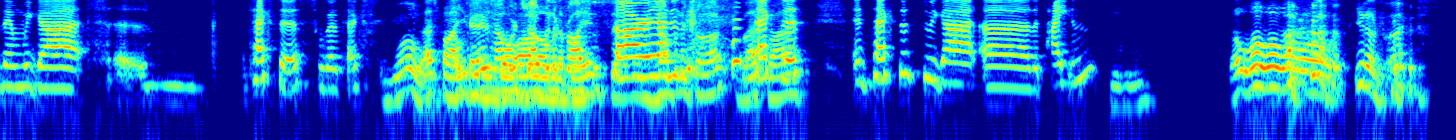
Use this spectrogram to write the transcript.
then we got uh, Texas. We'll go to Texas. Whoa. That's fine. You can Okay. just now go we're all jumping over the across the state. Sorry, We're I'm just across. That's fine. Texas. In Texas, we got uh, the Titans. Mhm. Oh, whoa, whoa, whoa, whoa, whoa. You done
